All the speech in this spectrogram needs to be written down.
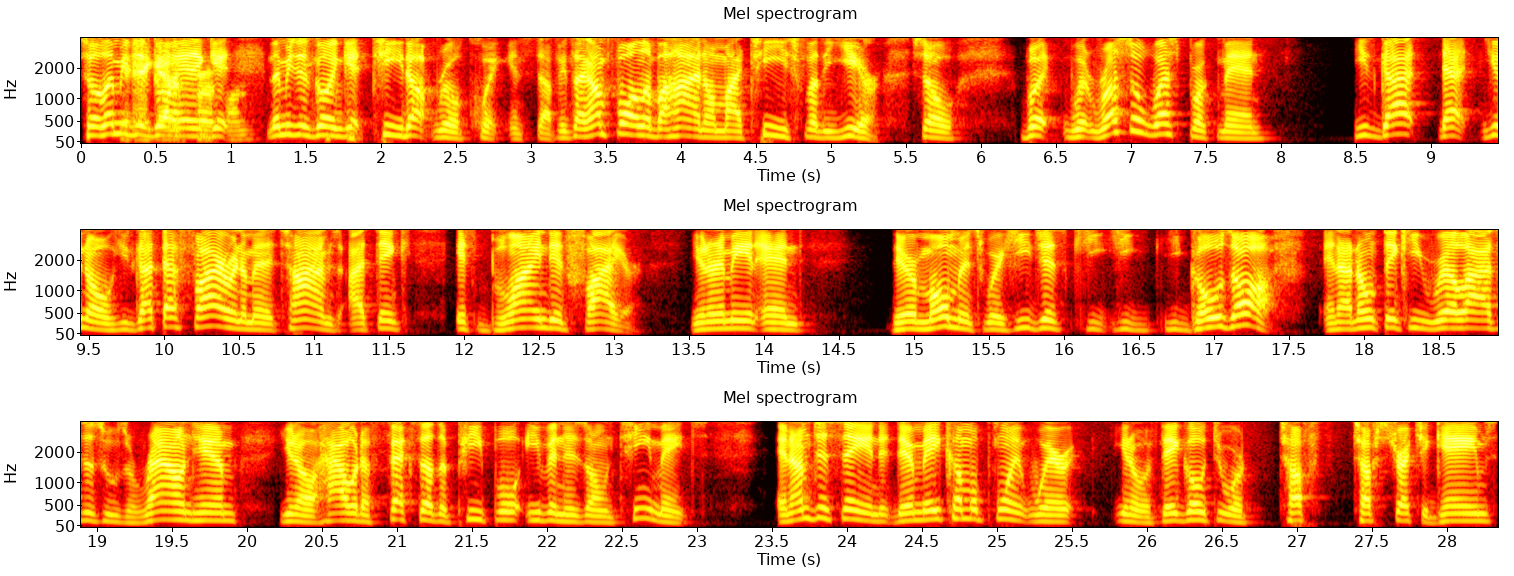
So let me yeah, just go ahead and get one. let me just go and get teed up real quick and stuff. He's like, I'm falling behind on my tees for the year. So, but with Russell Westbrook, man, he's got that. You know, he's got that fire in him. And at times, I think it's blinded fire. You know what I mean? And there are moments where he just he he he goes off and i don't think he realizes who's around him you know how it affects other people even his own teammates. And i'm just saying that there may come a point where you know if they go through a tough tough stretch of games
